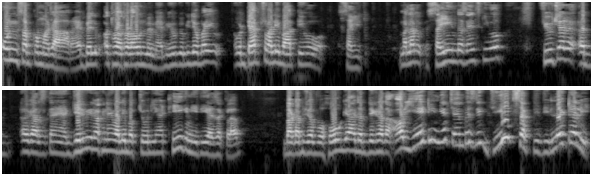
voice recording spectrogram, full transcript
उन सबको मज़ा आ रहा है, बिल्कुल थोड़ा थोड़ा उनमें मैं भी हूँ, क्योंकि जो भाई, वो डेप्थ वाली बात थी, वो सही थी। मतलब सही इन द सेंस कि वो फ्यूचर क्या सकते हैं, गिरवी रखने वाली बकचोदियाँ ठीक नहीं थी एज अ क्लब बट अब जब वो हो गया, जब दिख रहा था, और ये टीम ये चैंपियंस लीग जीत सकती थी लिटरली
